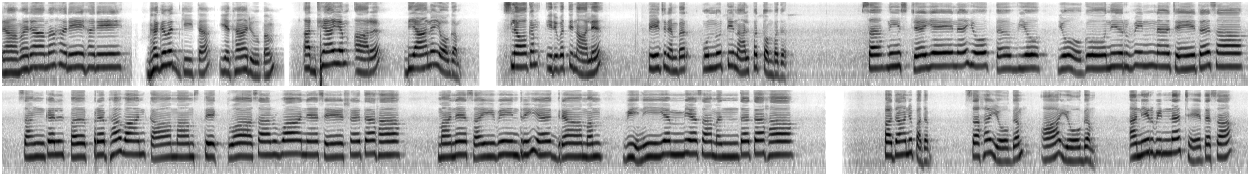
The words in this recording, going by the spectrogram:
രാമ രാമ ഹരേ ഹരേ. ഭഗവത്ഗീത യഥാരൂപം. അധ്യായം ആറ്. ധ്യാനയോഗം. ശ്ലോകം ഇരുപത്തിനാല്. പേജ് നമ്പർ മുന്നൂറ്റി നാൽപ്പത്തൊമ്പത് സ നിശ്ചയേന യോക്തവ്യോ. യോഗോ നിർവിണ്ണ ചേതസാ സങ്കൽപ്പപ്രഭവാൻ कामां സ്ത്യക്വാ സർവാനശേഷതഃ मनसैवेन्द्रियग्रामं विनियम्य समन्ततः। പദാനുപദം സഹയോഗം ആയോഗം യോഗം അനിർവിണ്ണ ചേതസ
